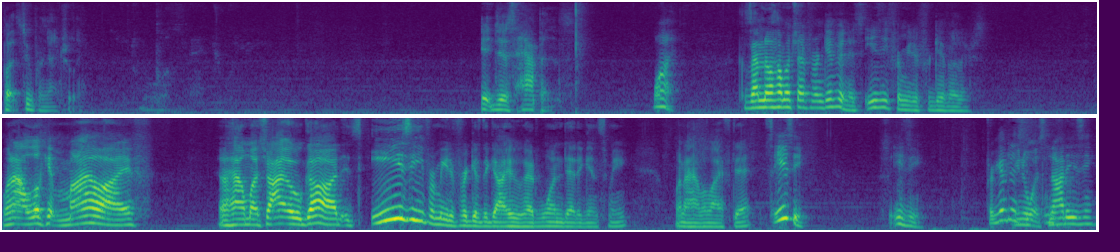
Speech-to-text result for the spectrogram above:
but supernaturally. It just happens. Why? Because I know how much I've forgiven. It's easy for me to forgive others. When I look at my life and how much I owe God, it's easy for me to forgive the guy who had one debt against me when I have a life debt. It's easy. It's easy. Forgiveness. You know what's not easy?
